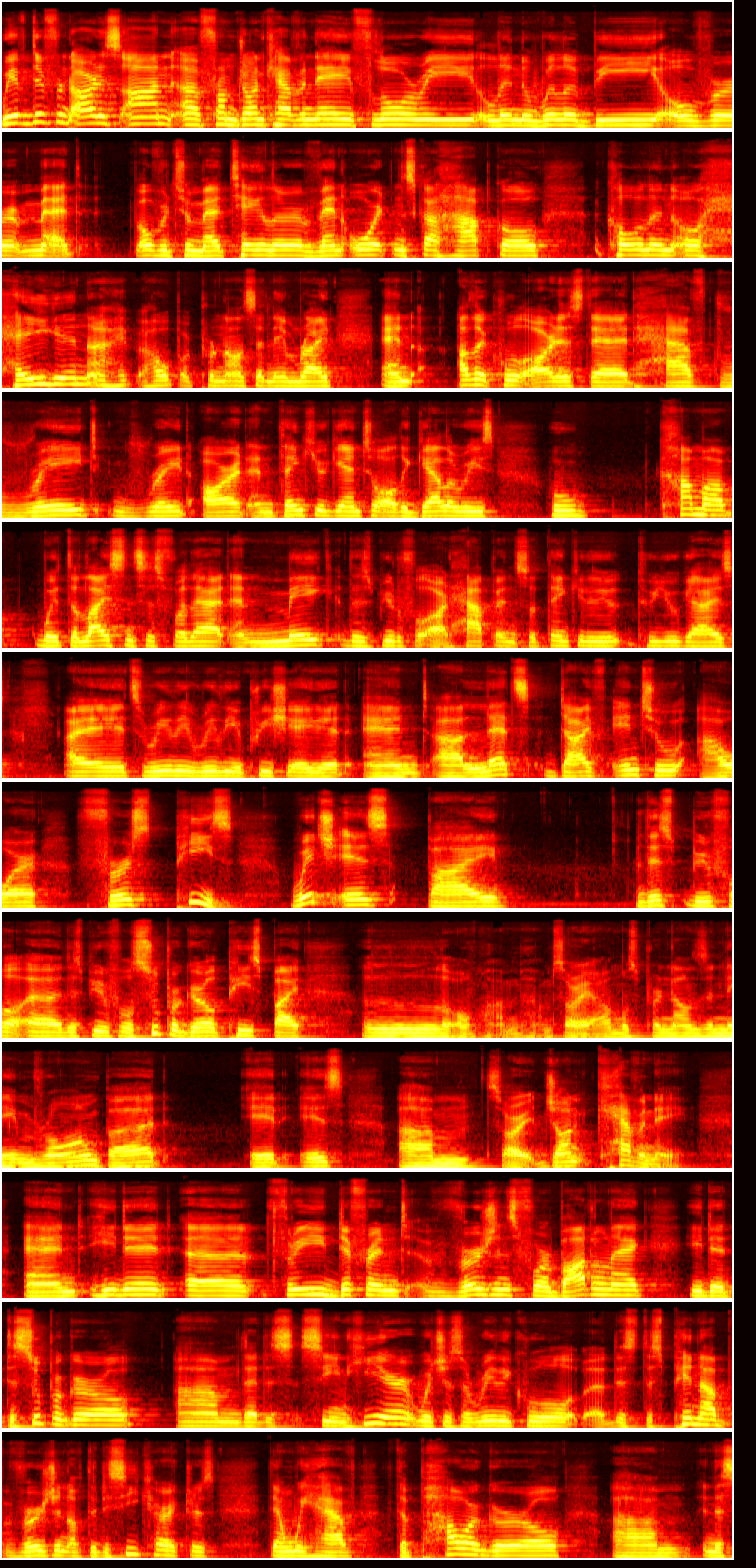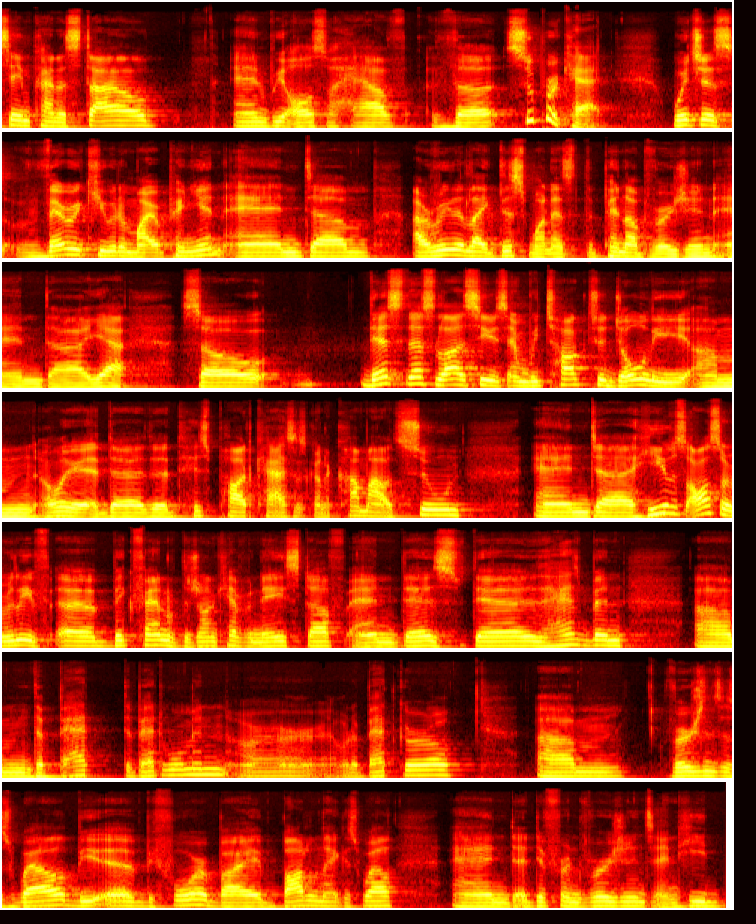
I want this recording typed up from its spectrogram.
We have different artists on uh, from John Cavanagh, Florey, Lyndon Willoughby, over Matt, over to Matt Taylor, Van Orton, Scott Hopko, Colin O'Hagan, I hope I pronounced that name right, and other cool artists that have great, great art. And thank you again to all the galleries who come up with the licenses for that and make this beautiful art happen. So thank you to, you guys. I, it's really, really appreciated. And uh, let's dive into our first piece, which is by this beautiful, uh, this beautiful Supergirl piece by oh, I'm, I'm sorry, I almost pronounced the name wrong, but it is, um, sorry, John Cavanagh. And he did uh, three different versions for Bottleneck. He did the Supergirl um, that is seen here, which is a really cool uh, this this pinup version of the DC characters. Then we have the Power Girl um, in the same kind of style, and we also have the Super Cat which is very cute in my opinion. And um, I really like this one as the pinup version. And uh, yeah, so there's there's a lot of series, and we talked to Dolly um, earlier. The, the his podcast is going to come out soon, and uh, he was also really a big fan of the John Cavanagh stuff. And there's there has been um, the Bat the Batwoman or or the Batgirl um, versions as well be, uh, before by Bottleneck as well, and uh, different versions. And he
